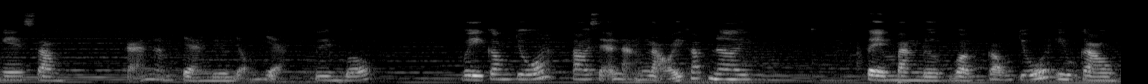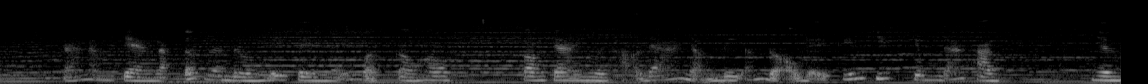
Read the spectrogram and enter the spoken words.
Nghe xong, cả năm chàng đều dõng dạc, tuyên bố, vì công chúa, tôi sẽ lặn lội khắp nơi, tìm bằng được vật công chúa yêu cầu. Cả năm chàng lập tức lên đường đi tìm lễ vật cầu hôn con trai người thợ đá nhận đi Ấn Độ để kiếm chiếc chum đá thần nhưng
